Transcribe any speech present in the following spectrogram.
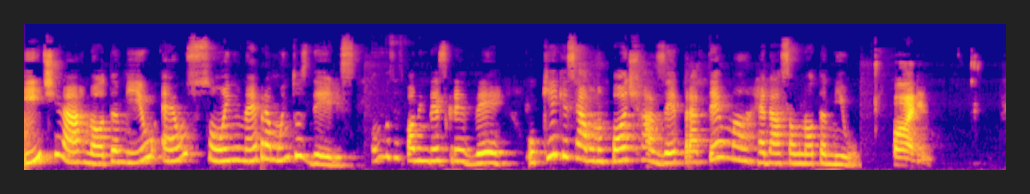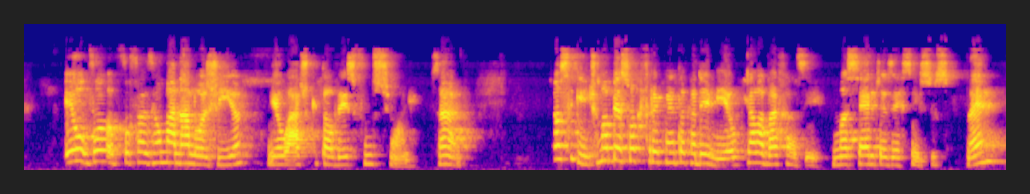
e tirar nota mil é um sonho, né, para muitos deles. Como vocês podem descrever o que, que esse aluno pode fazer para ter uma redação nota mil? Olha, eu vou, vou fazer uma analogia e eu acho que talvez funcione, sabe? É o seguinte, uma pessoa que frequenta academia, o que ela vai fazer? Uma série de exercícios, né?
